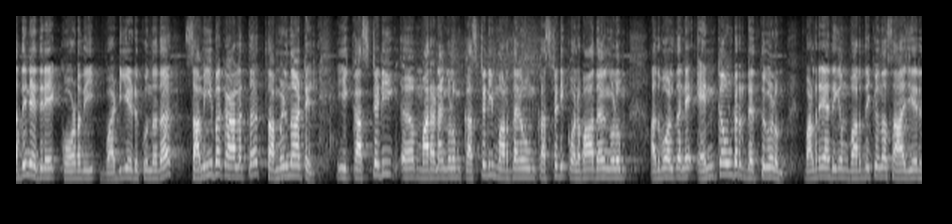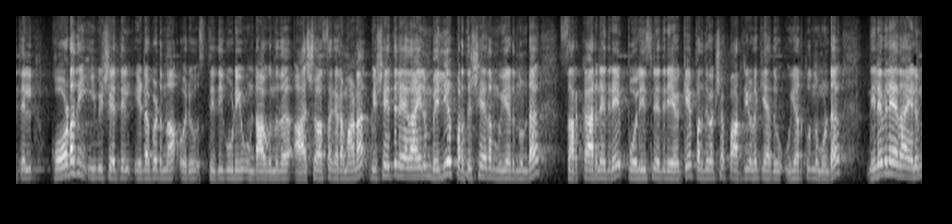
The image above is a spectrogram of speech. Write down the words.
അതിനെതിരെ കോടതി വടിയെടുക്കുന്നത്. സമീപകാലത്ത് തമിഴ്നാട്ടിൽ ഈ കസ്റ്റഡി മരണങ്ങളും കസ്റ്റഡി മർദ്ദനവും കസ്റ്റഡി കൊലപാതകങ്ങളും അതുപോലെ തന്നെ എൻകൗണ്ടർ ഡെത്തുകളും വളരെയധികം വർദ്ധിക്കുന്ന സാഹചര്യത്തിൽ കോടതി ഈ വിഷയത്തിൽ ഇടപെടുന്ന ഒരു സ്ഥിതി കൂടി ഉണ്ടാകുന്നത് ആശ്വാസകരമാണ്. വിഷയത്തിൽ ഏതായാലും വലിയ പ്രതിഷേധം ഉയരുന്നുണ്ട്. സർക്കാരിനെതിരെ പോലീസിനെതിരെയൊക്കെ പ്രതിപക്ഷ പാർട്ടികളൊക്കെ അത് ഉയർത്തുന്നുമുണ്ട്. നിലവിലേതായാലും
